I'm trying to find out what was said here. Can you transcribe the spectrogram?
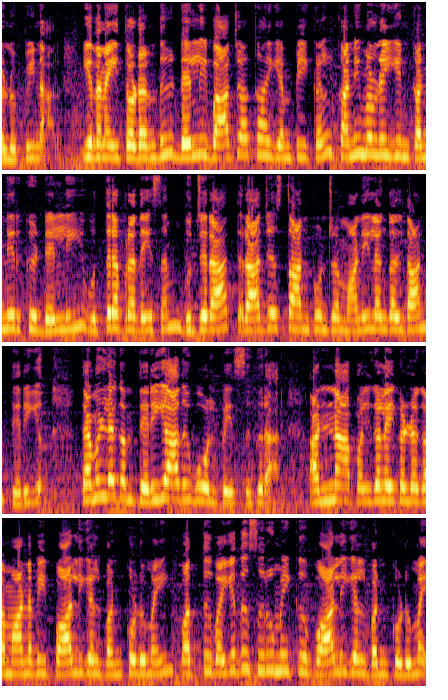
எழுப்பினார். இதனைத் தொடர்ந்து டெல்லி பாஜக எம்பிக்கள் கனிமொழியின் கண்ணிற்கு டெல்லி உத்தரப்பிரதேசம் குஜராத் ராஜஸ்தான் போன்ற மாநிலங்கள்தான் தெரியும். தமிழகம் தெரியாது போல் பேசுகிறார். அண்ணா பல்கலைக்கழக மாணவி பாலியல் வன்கொடுமை பத்து வயது சிறுமிக்கு பாலியல் வன்கொடுமை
